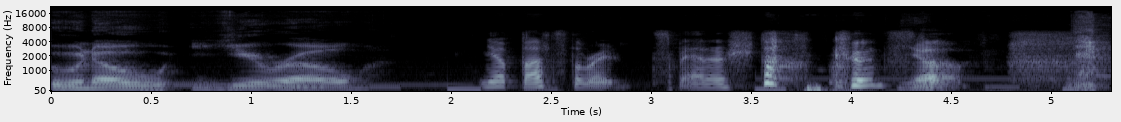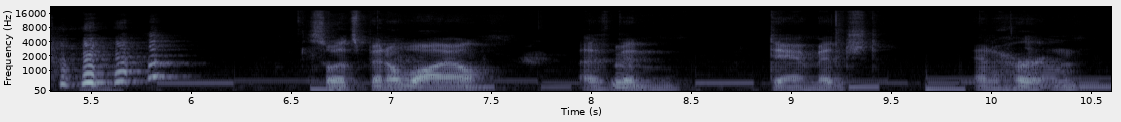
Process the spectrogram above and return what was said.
uno euro. Yep, that's the right Spanish. Good stuff. that. So it's been a while. I've Hmm. been damaged and hurting.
